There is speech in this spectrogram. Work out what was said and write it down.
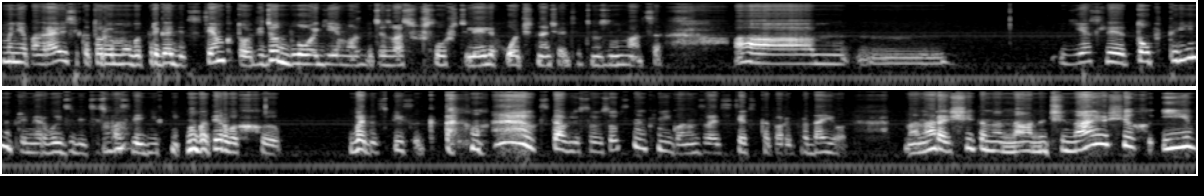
мне понравились и которые могут пригодиться тем, кто ведет блоги, может быть, из ваших слушателей или хочет начать этим заниматься. Если топ-3, например, выделить из последних книг, ну, во-первых, в этот список вставлю свою собственную книгу, она называется «Текст, который продает». Она рассчитана на начинающих и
